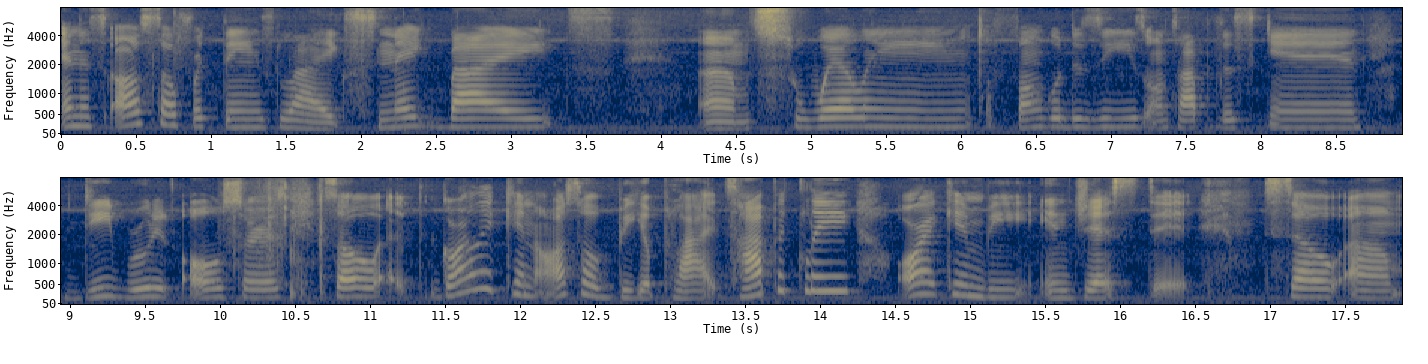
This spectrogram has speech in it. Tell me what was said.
and it's also for things like snake bites, um, swelling, fungal disease on top of the skin, deep rooted ulcers. So, garlic can also be applied topically or it can be ingested. So, um,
